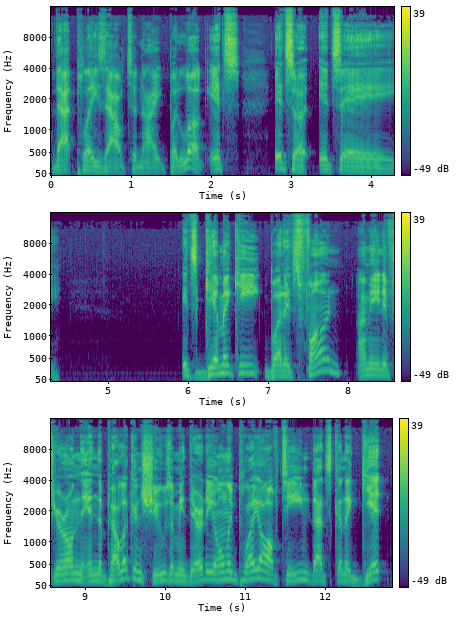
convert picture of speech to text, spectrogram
that plays out tonight. But look, it's it's a it's a it's gimmicky, but it's fun. I mean, if you're on the, in the Pelican shoes, I mean, they're the only playoff team that's going to get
